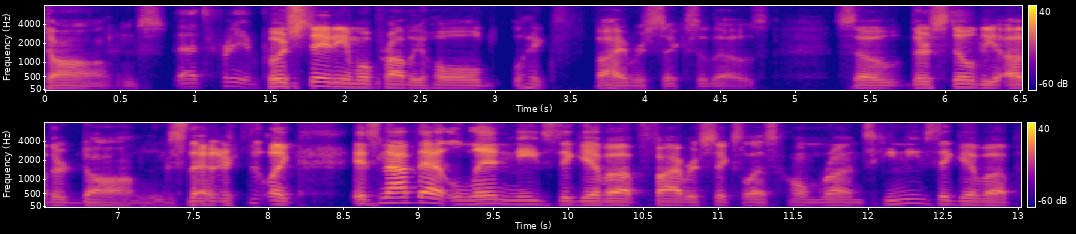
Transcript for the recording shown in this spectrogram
dongs. that's pretty impressive. Busch Stadium will probably hold like five or six of those. So there's still the other dongs that are like, it's not that Lynn needs to give up five or six less home runs. He needs to give up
